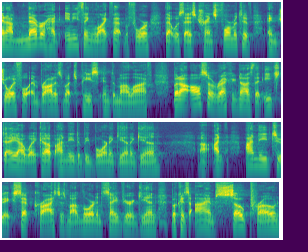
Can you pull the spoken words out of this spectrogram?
And I've never had anything like that before that was as transformative and joyful and brought as much peace into my life. But I also recognize that each day I wake up, I need to be born again again. Uh, I, I need to accept Christ as my Lord and Savior again because I am so prone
